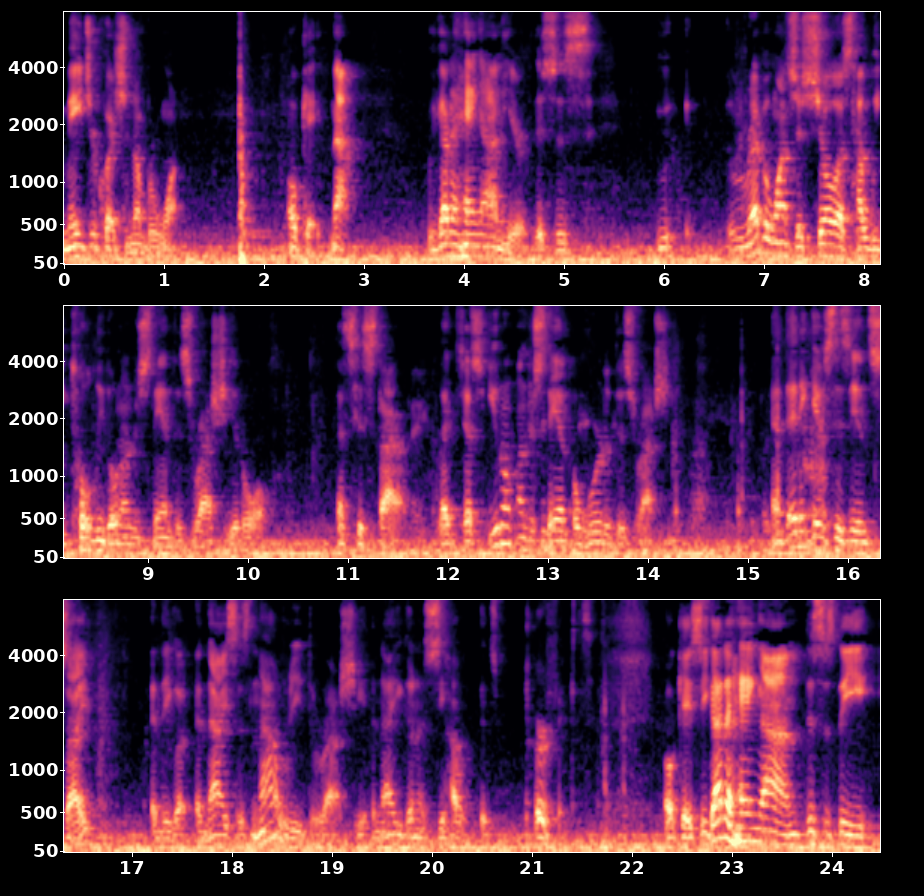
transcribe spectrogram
major question number one. Okay, now we got to hang on here. This is the Rebbe wants to show us how we totally don't understand this Rashi at all. That's his style. Like just you don't understand a word of this Rashi. And then he gives his insight, and they go, and now he says, now read the Rashi, and now you're gonna see how it's perfect. Okay, so you got to hang on. This is the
